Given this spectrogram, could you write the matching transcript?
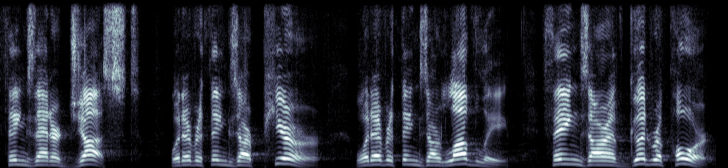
things that are just whatever things are pure, whatever things are lovely, things are of good report.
